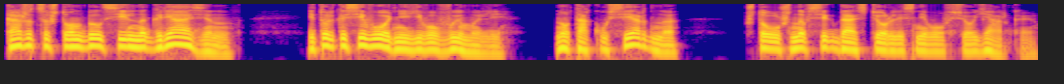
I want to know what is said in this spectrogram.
Кажется, что он был сильно грязен, и только сегодня его вымыли, но так усердно, что уж навсегда стерли с него все яркое.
